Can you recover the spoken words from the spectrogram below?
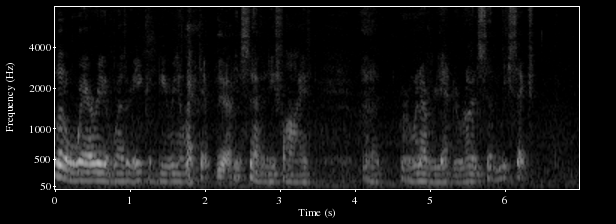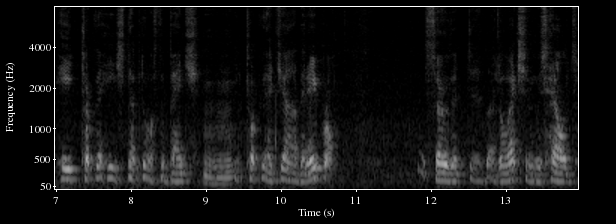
a little wary of whether he could be reelected Yeah. in seventy-five, uh, or whenever he had to run, seventy-six. He took the, he stepped off the bench Mm-hmm. and took that job in April. So that uh, an election was held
